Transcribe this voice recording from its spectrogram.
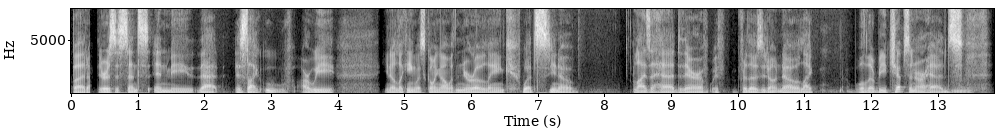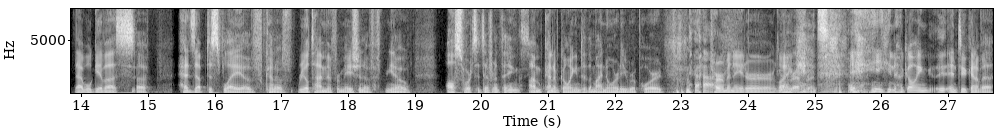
But uh, there is a sense in me that is like, ooh, are we, you know, looking what's going on with Neuralink, what's, you know, lies ahead there. If, for those who don't know, like, will there be chips in our heads mm. that will give us a heads up display of kind of real time information of, you know, all sorts of different things. I'm kind of going into the Minority Report, Terminator, like reference. you know, going into kind of a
